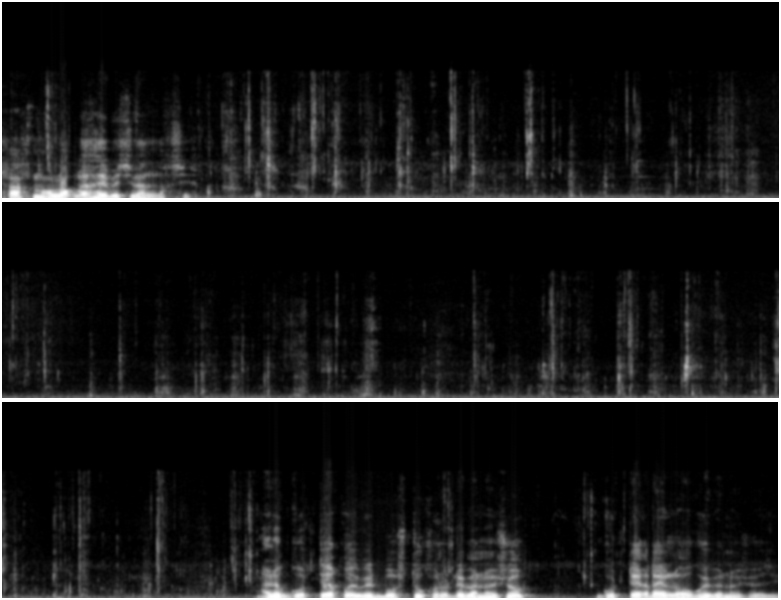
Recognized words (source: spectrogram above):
চচ নলকে খাই বেছি ভাল লাগছে আৰু গোটেই কৈবিধ বস্তু ঘৰতে বনাইছোঁ। গোটেইকেইটাই লগ হৈ বনাইছোঁ আজি।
